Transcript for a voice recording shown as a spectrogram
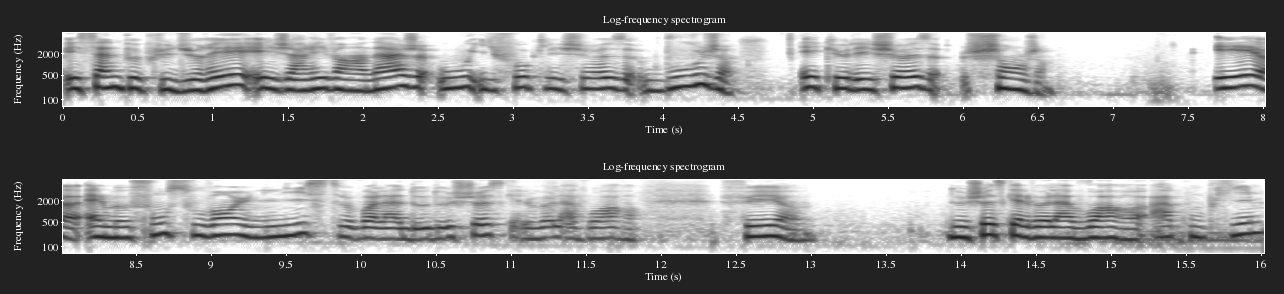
et ça ne peut plus durer et j'arrive à un âge où il faut que les choses bougent et que les choses changent. Et elles me font souvent une liste voilà, de, choses qu'elles veulent avoir fait de choses qu'elles veulent avoir euh, accomplies,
